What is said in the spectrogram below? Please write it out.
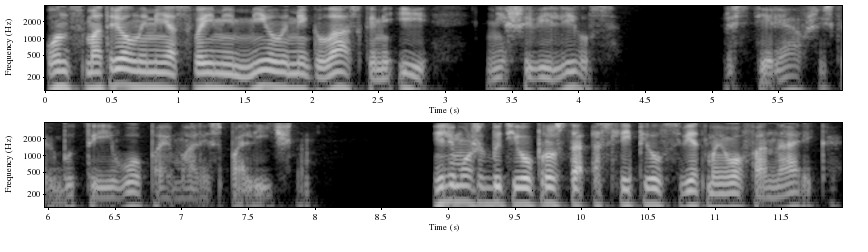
Он смотрел на меня своими милыми глазками и не шевелился, растерявшись, как будто его поймали с поличным. Или, может быть, его просто ослепил свет моего фонарика.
